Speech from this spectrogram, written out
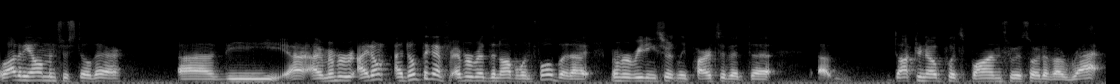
a lot of the elements are still there. Uh, the I remember I don't I don't think I've ever read the novel in full, but I remember reading certainly parts of it. Uh, Doctor No puts Bond through a sort of a rat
